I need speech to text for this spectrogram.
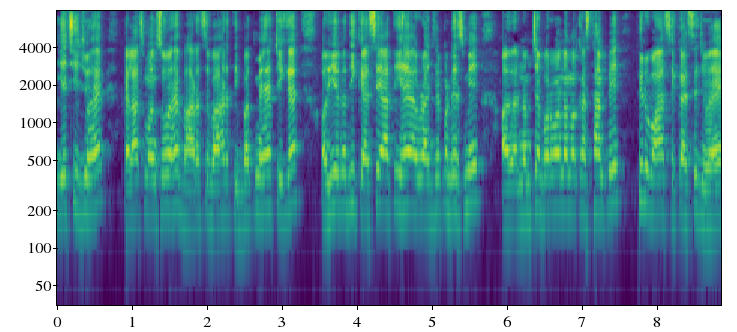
ये चीज़ जो है, कैलाश मानसरोवर है, भारत से बाहर तिब्बत में है, ठीक है? और ये नदी कैसे आती है अरुणाचल प्रदेश में नमचा बरवा नामक स्थान पे? फिर वहाँ से कैसे जो है,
